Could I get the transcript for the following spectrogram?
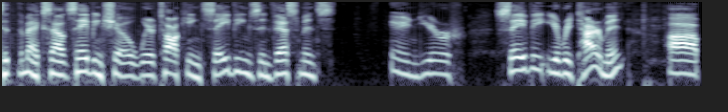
to the Max Out Savings Show. We're talking savings, investments, and your saving, your retirement. Uh,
